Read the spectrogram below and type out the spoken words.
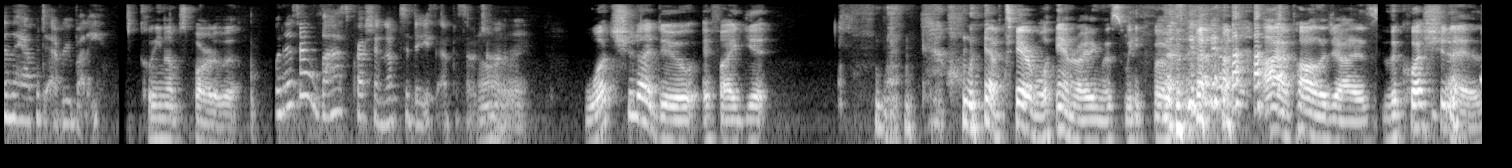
and they happen to everybody Cleanup's part of it. What is our last question of today's episode All John? right. What should I do if I get? we have terrible handwriting this week, folks. I apologize. The question is,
